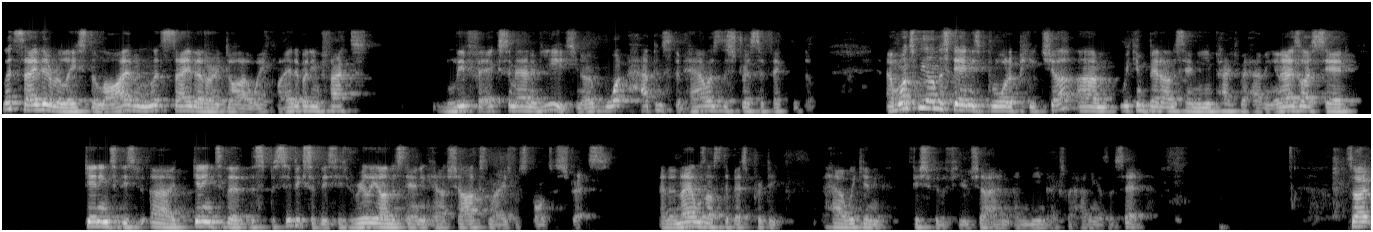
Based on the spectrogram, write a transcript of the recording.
let's say they're released alive and let's say they don't die a week later, but in fact, live for X amount of years. You know, what happens to them? How has the stress affected them? And once we understand this broader picture, um, we can better understand the impact we're having. And as I said, getting to this, uh, getting to the, the specifics of this is really understanding how sharks and rays respond to stress, and enables us to best predict how we can fish for the future and, and the impacts we're having, as I said. So,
